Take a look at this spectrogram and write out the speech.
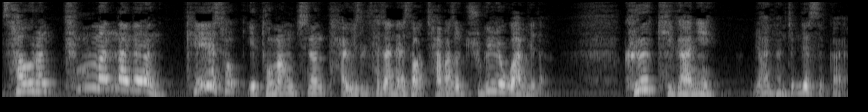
사울은 틈만 나면은 계속 이 도망치는 다윗을 찾아내서 잡아서 죽이려고 합니다. 그 기간이 몇 년쯤 됐을까요?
